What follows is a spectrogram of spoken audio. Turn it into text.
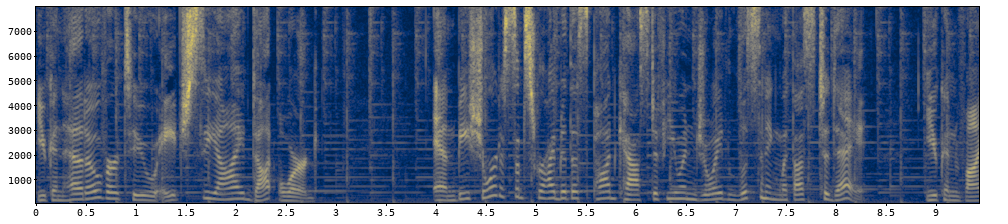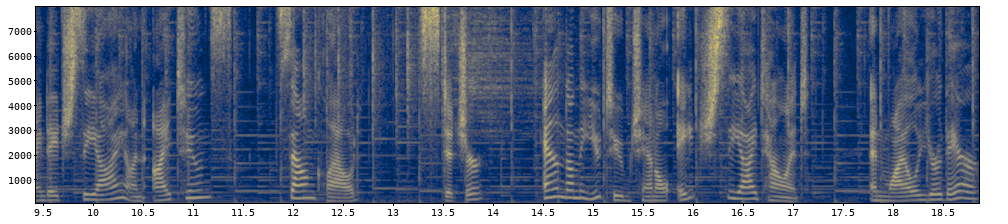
You can head over to hci.org. And be sure to subscribe to this podcast if you enjoyed listening with us today. You can find HCI on iTunes, SoundCloud, Stitcher, and on the YouTube channel HCI Talent. And while you're there,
